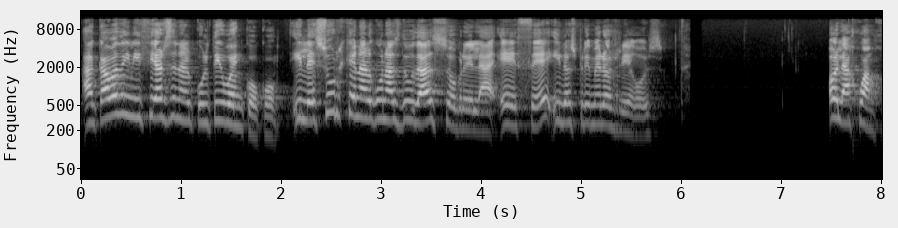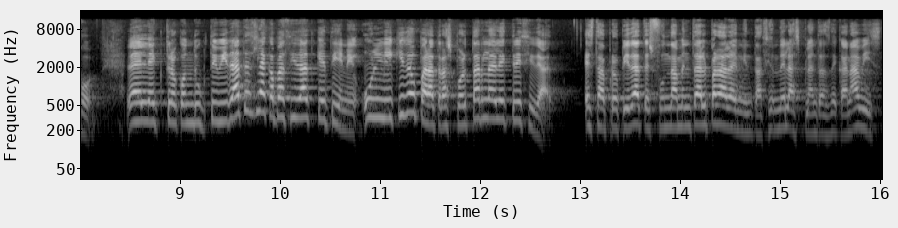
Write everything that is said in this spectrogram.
acaba de iniciarse en el cultivo en coco y le surgen algunas dudas sobre la EC y los primeros riegos. Hola Juanjo, la electroconductividad es la capacidad que tiene un líquido para transportar la electricidad. Esta propiedad es fundamental para la alimentación de las plantas de cannabis,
